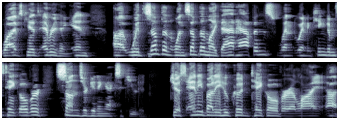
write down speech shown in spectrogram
wives, kids, everything. And uh, with something when something like that happens, when when kingdoms take over, sons are getting executed. Just anybody who could take over a line, uh,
